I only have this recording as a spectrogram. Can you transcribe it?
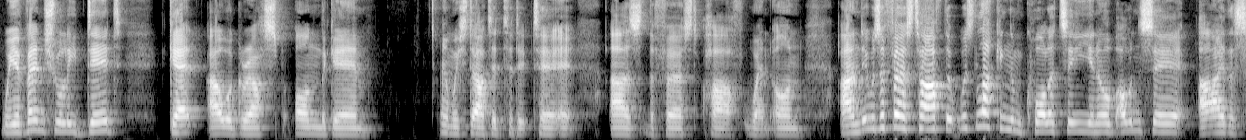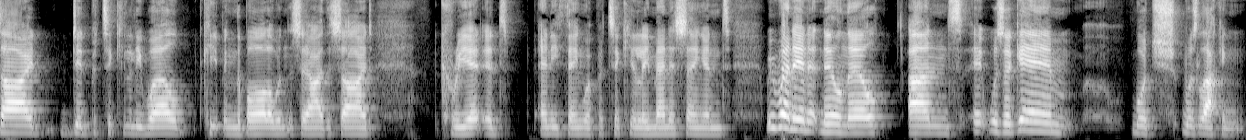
we eventually did get our grasp on the game and we started to dictate it as the first half went on. And it was a first half that was lacking in quality. You know, I wouldn't say either side did particularly well keeping the ball. I wouldn't say either side created anything were particularly menacing. And we went in at nil nil, and it was a game which was lacking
